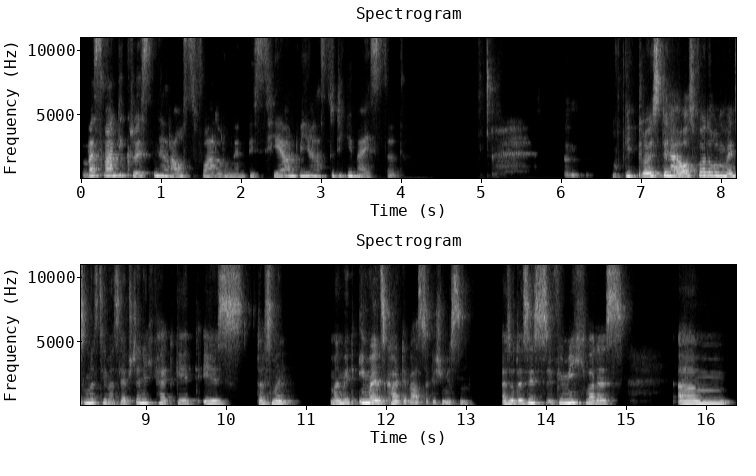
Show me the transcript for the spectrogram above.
was waren die größten Herausforderungen bisher und wie hast du die gemeistert? Die größte Herausforderung, wenn es um das Thema Selbstständigkeit geht, ist, dass man, man wird immer ins kalte Wasser geschmissen. Also das ist, für mich war das ähm,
